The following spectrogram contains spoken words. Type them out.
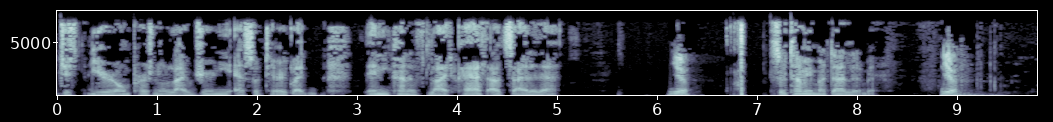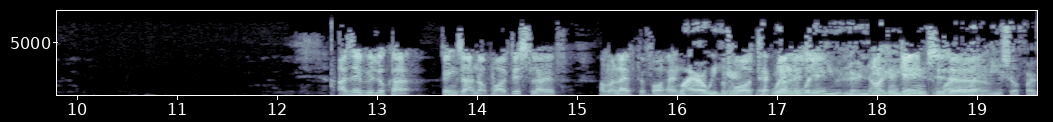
just your own personal life journey, esoteric, like any kind of life path outside of that? Yeah, So tell me about that a little bit. yeah. As if we look at things that are not part of this life and my life beforehand, Why are we here? before Like, what, technology, what have you learned you all can get years? into Why, the- what have you so far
